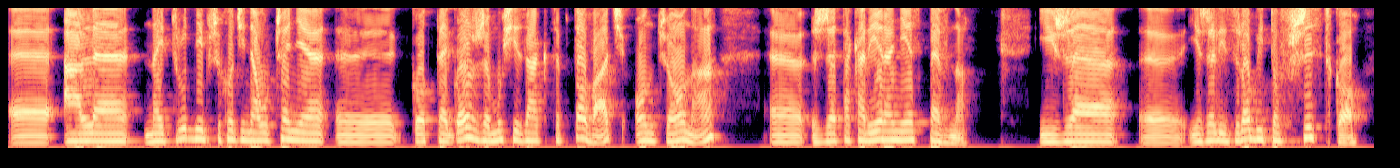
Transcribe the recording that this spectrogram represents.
e, ale najtrudniej przychodzi nauczenie go tego, że musi zaakceptować on czy ona, że ta kariera nie jest pewna i że y, jeżeli zrobi to wszystko,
